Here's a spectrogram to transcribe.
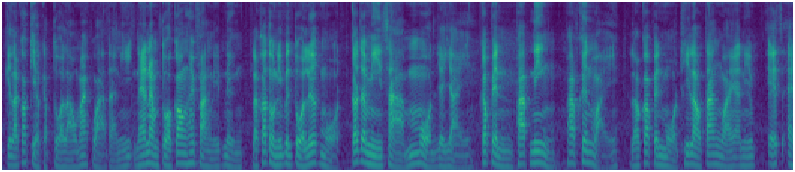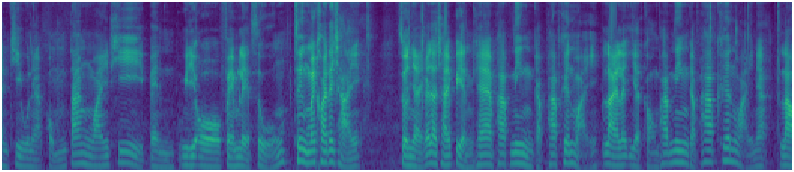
ๆแล้วก็เกี่ยวกับตัวเรามากกว่า แต่นี้แนะนำตัวกล้องให้ฟังนิดนึง แล้วก็ตรงนี้เป็นตัวเลือกโหมด ก็จะมี 3 โหมดใหญ่ ๆ ก็เป็นภาพนิ่ง ภาพเคลื่อนไหว แล้วก็เป็นโหมดที่เราตั้งไว้อันนี้ S and Q เนี่ยผมตั้งไว้ที่เป็นวิดีโอเฟรมเรทสูง ซึ่งไม่ค่อยได้ใช้ ส่วนใหญ่ก็จะใช้เปลี่ยนแค่ภาพนิ่งกับภาพเคลื่อนไหว รายละเอียดของภาพนิ่งกับภาพเคลื่อนไหวเนี่ยเรา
